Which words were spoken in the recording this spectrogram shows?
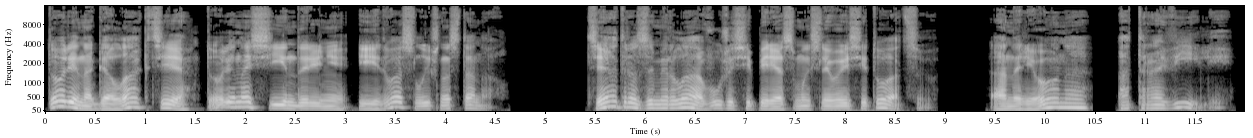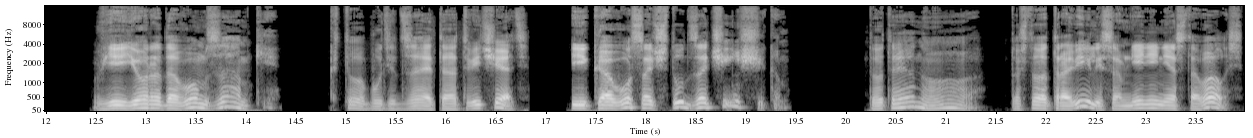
то ли на Галакте, то ли на Синдарине, и едва слышно стонал. Театра замерла в ужасе, переосмысливая ситуацию. Анариона отравили. В ее родовом замке. Кто будет за это отвечать? И кого сочтут зачинщиком? То-то и оно. То, что отравили, сомнений не оставалось.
